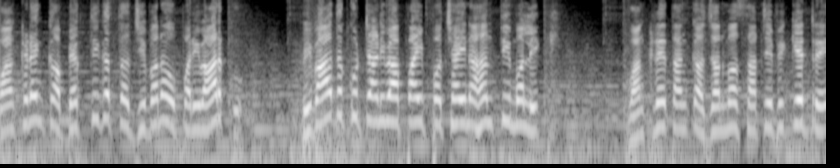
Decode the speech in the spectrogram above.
ୱାଙ୍ଖଡେଙ୍କ ବ୍ୟକ୍ତିଗତ ଜୀବନ ଓ ପରିବାରକୁ ବିବାଦକୁ ଟାଣିବା ପାଇଁ ପଛାଇ ନାହାନ୍ତି ମଲ୍ଲିକ वांकड़े जन्म सार्टिफिकेट रे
